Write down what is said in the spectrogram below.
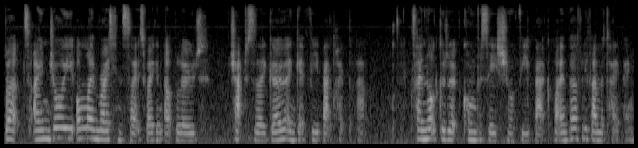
but I enjoy online writing sites where I can upload chapters as I go and get feedback like that. Because I'm not good at conversational feedback, but I'm perfectly fine with typing.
